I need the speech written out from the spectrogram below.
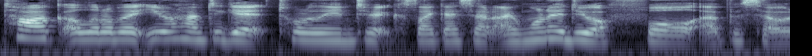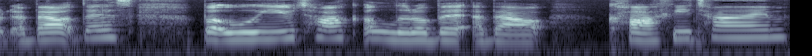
talk a little bit? You don't have to get totally into it because, like I said, I want to do a full episode about this. But will you talk a little bit about coffee time,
